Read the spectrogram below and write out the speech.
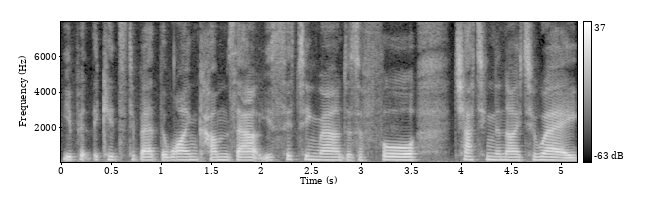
you put the kids to bed the wine comes out you're sitting round as a four chatting the night away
